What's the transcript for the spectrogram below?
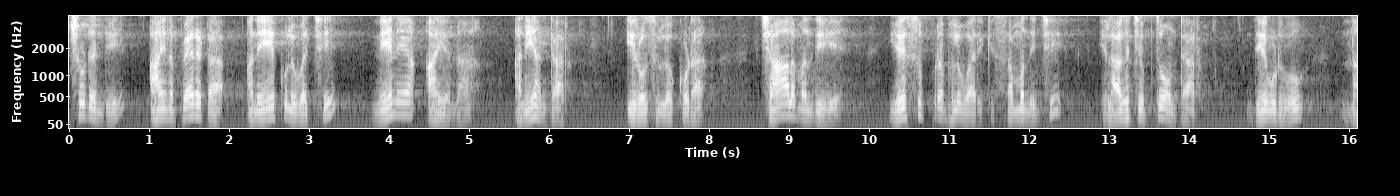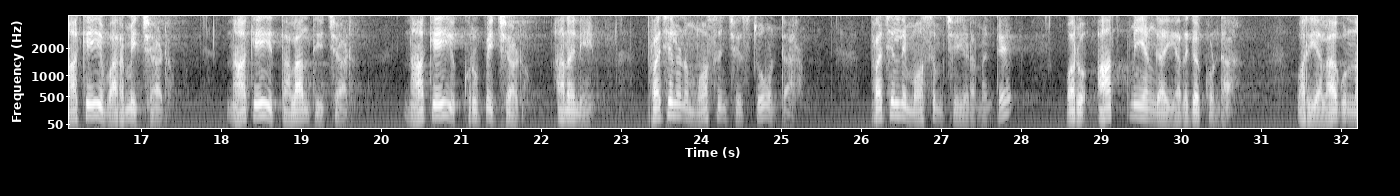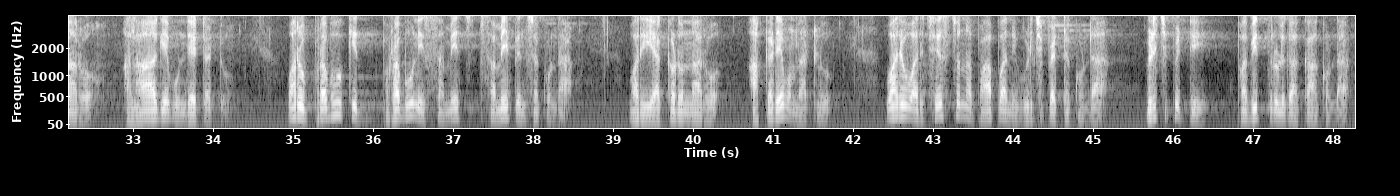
చూడండి ఆయన పేరట అనేకులు వచ్చి నేనే ఆయన అని అంటారు. ఈ రోజుల్లో కూడా చాలామంది యేసుప్రభుల వారికి సంబంధించి ఇలాగ చెప్తూ ఉంటారు. దేవుడు నాకే ఈ వరం ఇచ్చాడు. నాకే ఈ తలాంతి ఇచ్చాడు. నాకే ఈ కృప ఇచ్చాడు అనని ప్రజలను మోసం చేస్తూ ఉంటారు. ప్రజల్ని మోసం చేయడం అంటే వారు ఆత్మీయంగా ఎదగకుండా వారు ఎలాగున్నారో అలాగే ఉండేటట్టు. వారు ప్రభుకి ప్రభుని సమీ సమీపించకుండా వారు ఎక్కడున్నారో అక్కడే ఉన్నట్లు. వారు వారు చేస్తున్న పాపాన్ని విడిచిపెట్టకుండా విడిచిపెట్టి పవిత్రులుగా కాకుండా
